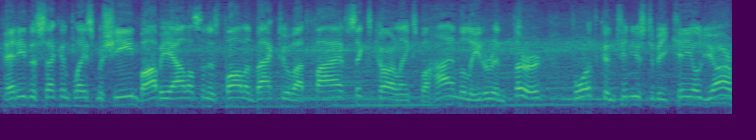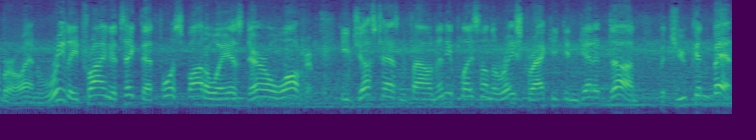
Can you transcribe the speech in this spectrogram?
Petty, the second place machine. Bobby Allison has fallen back to about five, six car lengths behind the leader in third. Fourth continues to be Cale Yarborough, and really trying to take that fourth spot away is Darrell Waltrip. He just hasn't found any place on the racetrack he can get it done, but you can bet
